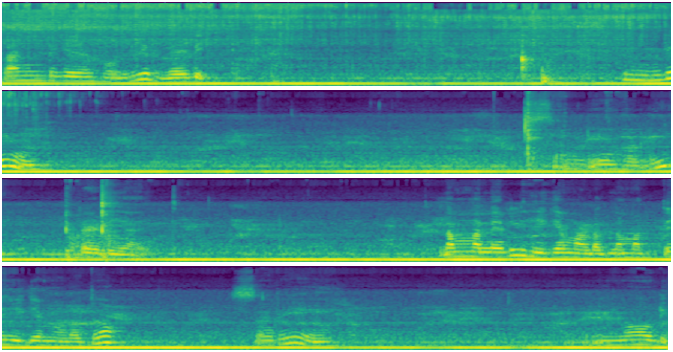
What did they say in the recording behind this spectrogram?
ಸಂಡಿಗೆ ಹೋಗಿ ರೆಡಿ ನಿಮಗೆ ಸಂಡಿಗೆ ರೆಡಿ ಆಯಿತು. ನಮ್ಮ ಮನೆಯಲ್ಲಿ ಹೀಗೆ ಮಾಡೋದು, ನಮ್ಮ ಅತ್ತೆ ಹೀಗೆ ಮಾಡೋದು. ಸರಿ. ನೋಡಿ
